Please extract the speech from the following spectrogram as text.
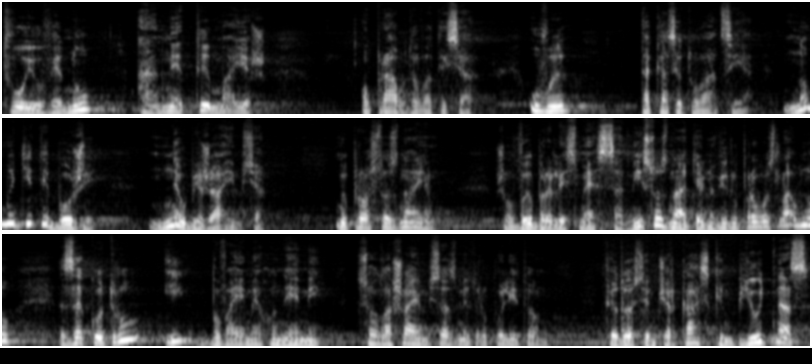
твою вину, а не ти маєш оправдуватися. Уви, така ситуація. Но ми, діти Божі, не обіжаємося. Ми просто знаємо, що вибрались ми самі сознательно віру православну, за котру і буваємо гоними. Соглашаємося з митрополітом Феодосієм Черкаським, б'ють нас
